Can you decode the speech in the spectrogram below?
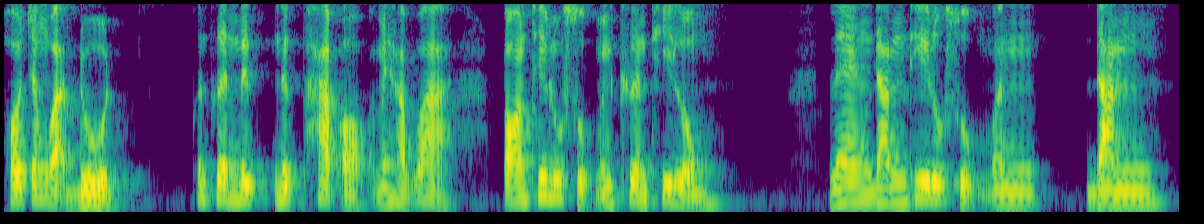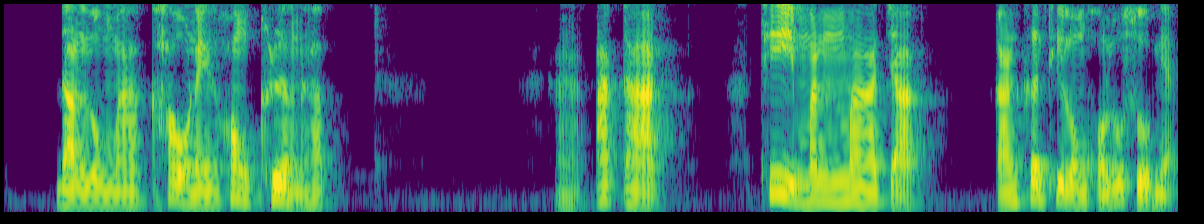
พอจังหวะดูดเพื่อนๆนึกนึกภาพออกไหมครับว่า ตอนที่ลูกสูบมันเคลื่อนที่ลง แรงดันที่ลูกสูบมันดันดันลงมาเข้าในห้องเครื่องนะครับออากาศที่มันมาจากการเคลื่อนที่ลงของลูกสูบเนี่ย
